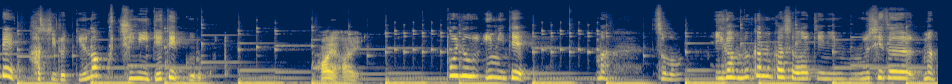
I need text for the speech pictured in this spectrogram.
で、走るっていうのは口に出てくること。はいはい。という意味で、まあ、その、胃がムカムカした時に虫ず、まあ、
